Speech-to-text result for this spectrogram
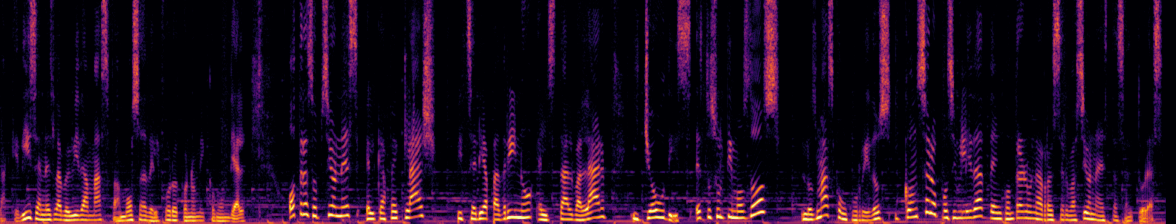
la que dicen es la bebida más famosa del Foro Económico Mundial. Otras opciones, el Café Clash, Pizzería Padrino, el Stal Balar y Jodis. Estos últimos dos los más concurridos y con cero posibilidad de encontrar una reservación a estas alturas.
